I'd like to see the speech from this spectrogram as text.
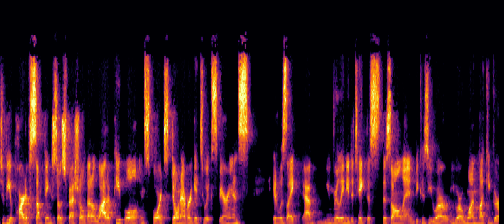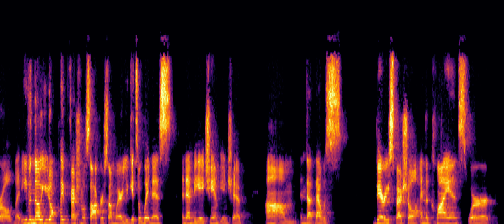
to be a part of something so special that a lot of people in sports don't ever get to experience. It was like uh, you really need to take this this all in because you are you are one lucky girl but even though you don't play professional soccer somewhere, you get to witness an NBA championship, um, and that that was very special. And the clients were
